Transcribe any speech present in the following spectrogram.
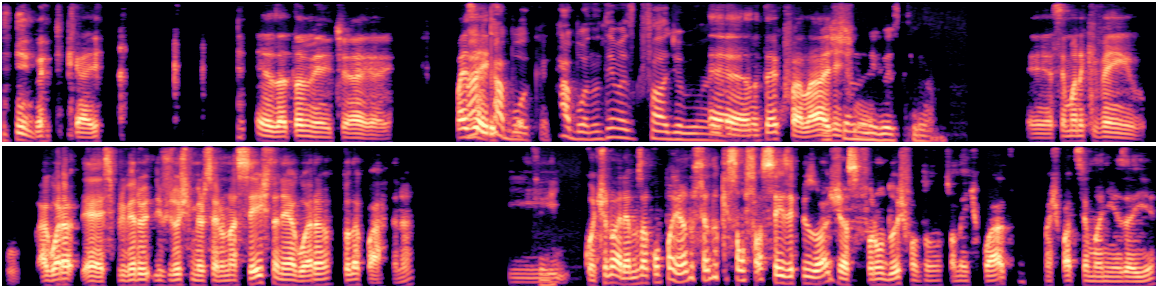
gosta de cair. Exatamente, ai, ai. Mas ah, é acabou, isso. Acabou, não tem mais o que falar de Obi-Wan. É, não tem o que falar, a gente. Aqui, não. É, semana que vem. Agora, é, esse primeiro, os dois primeiros saíram na sexta, né? Agora toda quarta, né? E Sim. continuaremos acompanhando, sendo que são só seis episódios, já foram dois, faltam somente quatro, mais quatro semaninhas aí.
